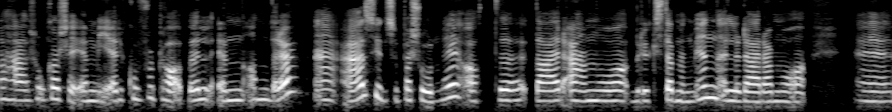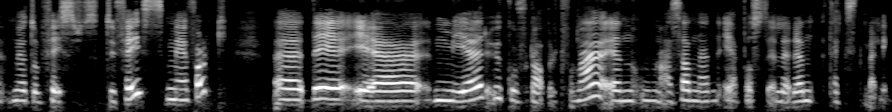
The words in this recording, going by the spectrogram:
dem her som kanskje er mer komfortable enn andre. Jeg syns jo personlig at der jeg må bruke stemmen min, eller der jeg må møte opp face to face med folk, eh, det er mer ukomfortabelt for meg enn om jeg sender en e-post eller en tekstmelding.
